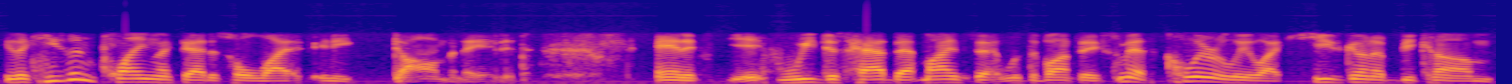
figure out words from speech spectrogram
He's like he's been playing like that his whole life, and he dominated. And if if we just had that mindset with DeVonta Smith, clearly like he's going to become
